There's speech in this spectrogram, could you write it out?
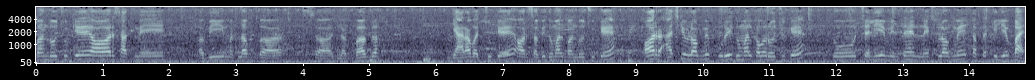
बंद हो चुके हैं और साथ में अभी मतलब लगभग 11 बज चुके हैं और सभी धुमाल बंद हो चुके हैं। और आज के व्लॉग में पूरे धुमाल कवर हो चुके हैं। तो चलिए मिलते हैं नेक्स्ट व्लॉग में। तब तक के लिए बाय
